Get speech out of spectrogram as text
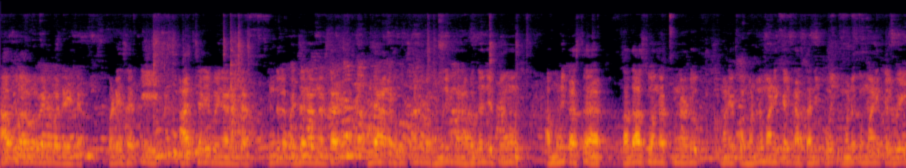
ఆకులలో బయటపడ్డాయట పడేసరికి ఆశ్చర్యపోయినారట ఇందులో పెద్దలు ఇందాక అక్కడ కూర్చున్నప్పుడు ఒక మునికి మనం అబద్ధం చెప్పాము. ఆ ముని కాస్త తదాసు అన్నట్టున్నాడు. మన యొక్క మన్ను మాణిక్యాలు కాస్త అనిపోయి మణుక మాణిక్యాలు పోయి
